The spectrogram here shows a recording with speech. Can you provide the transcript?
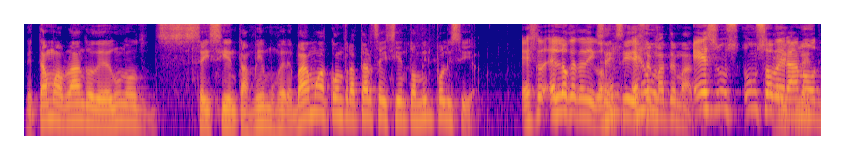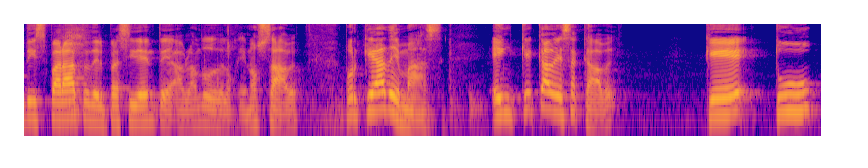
estamos hablando de unos 600 mil mujeres. Vamos a contratar 600 mil policías. Eso es lo que te digo. es, un, un, soberano disparate del presidente, hablando de lo que no sabe, porque además ¿en qué cabeza cabe que tú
